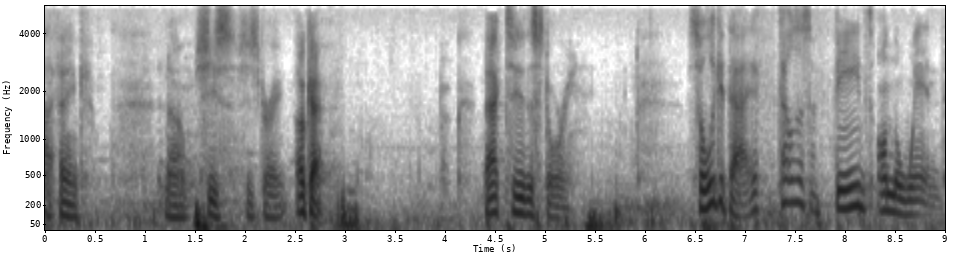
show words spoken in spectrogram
I think. No, she's, she's great. Okay. Back to the story. So look at that. It tells us it feeds on the wind.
